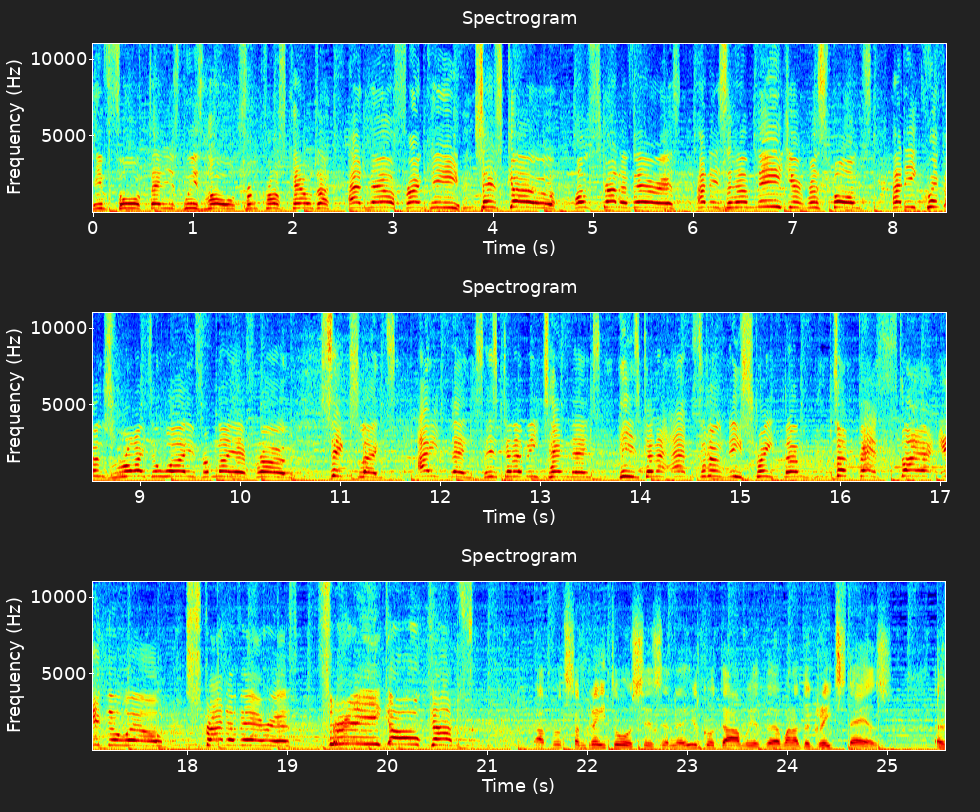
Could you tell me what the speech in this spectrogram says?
In fourth, then is Withhold from Cross Counter. And now Frankie says go on Stradivarius, and it's an immediate response, and he quickens right away from Nayef Road. Six lengths, eight lengths, he's going to be ten lengths. He's going to absolutely street them. The best stayer in the world, Stradivarius, three Gold Cups. I've run some great horses, and uh, he'll go down with uh, one of the great stayers. Uh,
